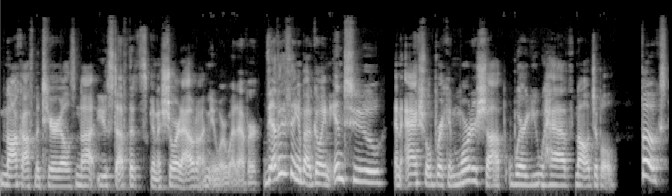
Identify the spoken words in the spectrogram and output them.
knockoff materials, not use stuff that's going to short out on you or whatever. The other thing about going into an actual brick and mortar shop where you have knowledgeable folks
